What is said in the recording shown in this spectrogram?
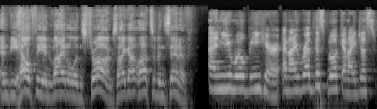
and be healthy and vital and strong. So I got lots of incentive. And you will be here. And I read this book and I just,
